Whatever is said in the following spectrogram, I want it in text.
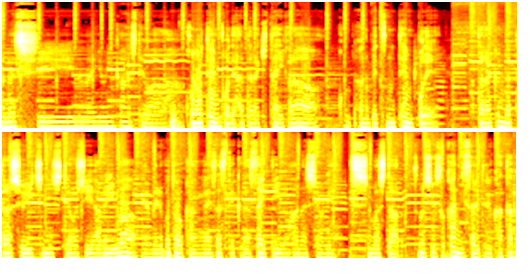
話の内容に関しては、この店舗で働きたいから、あの別の店舗で働くんだったら週1にしてほしい、あるいは辞めることを考えさせてくださいっていうお話をね、しました。その収束管理されてる方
